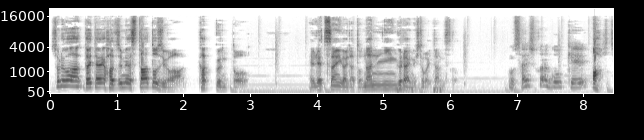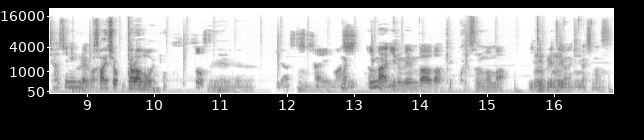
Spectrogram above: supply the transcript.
それは、だいたい初めスタート時は、かっくんと、えレッツさん以外だと何人ぐらいの人がいたんですか？もう最初から合計、あ7、8人ぐらいは。最初からもう、そうですね。いらっしゃいままあした。今いるメンバーが結構そのままいてくれたような気がします。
